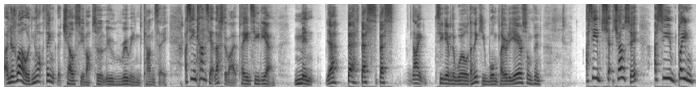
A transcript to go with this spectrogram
And as well, do not think that Chelsea have absolutely ruined Kante? I seen Kante at Leicester, right, playing CDM. Mint, yeah? Best, best, best, like, CDM in the world. I think he won Player of the Year or something. I see him Ch- Chelsea, I see him playing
